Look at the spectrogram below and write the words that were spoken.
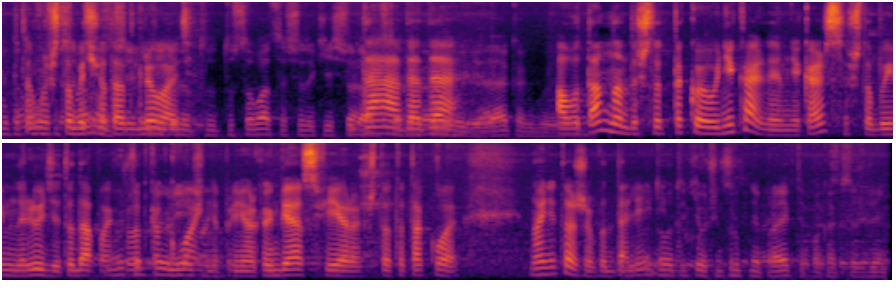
Ну, Потому что чтобы что-то открывать. тусоваться все-таки сюда, Да, да, да. Калуги, да, как бы. А вот там надо что-то такое уникальное, мне кажется, чтобы именно люди туда поехали. чтобы вот как. Вань, например, как Биосфера, что-то такое. Но они тоже в отдалении. это вот такие очень крупные проекты пока, к сожалению.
